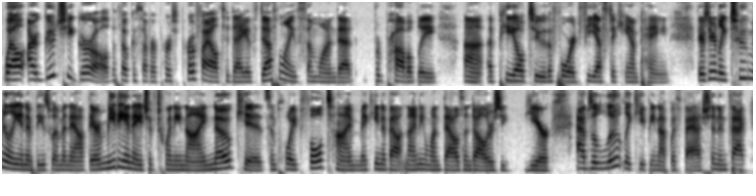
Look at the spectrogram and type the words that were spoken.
Well, our Gucci girl, the focus of our purse profile today, is definitely someone that would probably uh, appeal to the Ford Fiesta campaign. There's nearly 2 million of these women out there, median age of 29, no kids, employed full time, making about $91,000 a year, absolutely keeping up with fashion. In fact,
